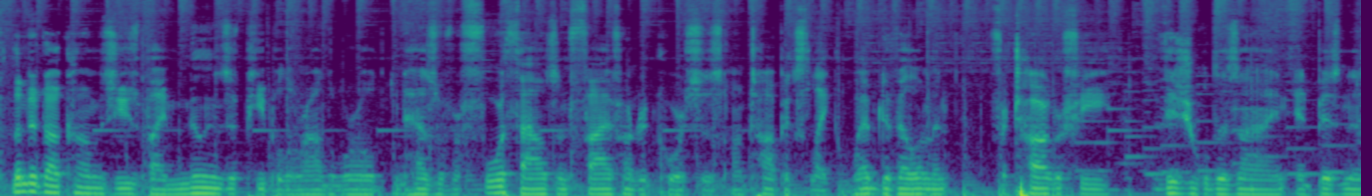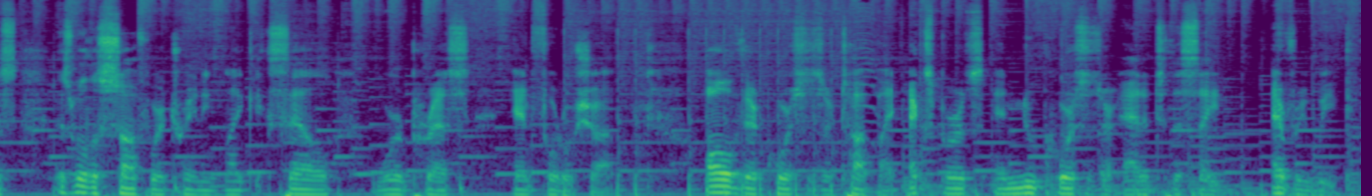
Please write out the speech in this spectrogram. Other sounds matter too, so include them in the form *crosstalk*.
Lynda.com is used by millions of people around the world and has over 4,500 courses on topics like web development, photography, visual design, and business, as well as software training like Excel, WordPress, and Photoshop. All of their courses are taught by experts, and new courses are added to the site every week.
